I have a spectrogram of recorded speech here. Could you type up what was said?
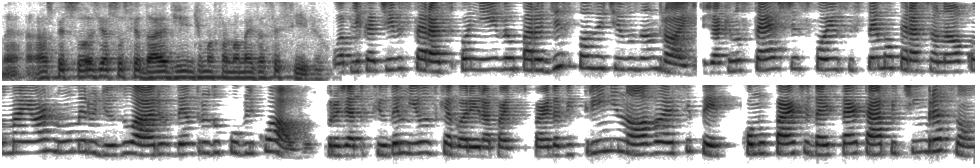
né, as pessoas e a sociedade de uma forma mais acessível. O aplicativo estará disponível para dispositivos Android, já que nos testes foi o sistema operacional com maior número de usuários dentro do público-alvo. O projeto Feel the Music agora irá participar da vitrine Nova SP, como parte da startup Timbrasom.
